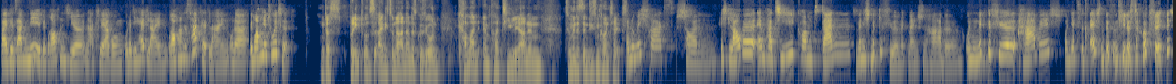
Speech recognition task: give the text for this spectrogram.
Weil wir sagen, nee, wir brauchen hier eine Erklärung oder die Headline, brauchen noch eine Subheadline oder wir brauchen hier einen Tooltip. Und das bringt uns eigentlich zu einer anderen Diskussion. Kann man Empathie lernen? Zumindest in diesem Kontext. Wenn du mich fragst, schon. Ich glaube, Empathie kommt dann, wenn ich Mitgefühl mit Menschen habe. Und Mitgefühl habe ich, und jetzt wird es echt ein bisschen philosophisch,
